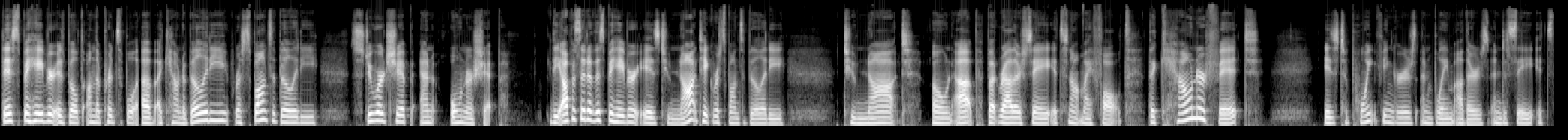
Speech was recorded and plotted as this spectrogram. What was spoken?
This behavior is built on the principle of accountability, responsibility, stewardship, and ownership. The opposite of this behavior is to not take responsibility, to not own up, but rather say, it's not my fault. The counterfeit is to point fingers and blame others and to say it's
